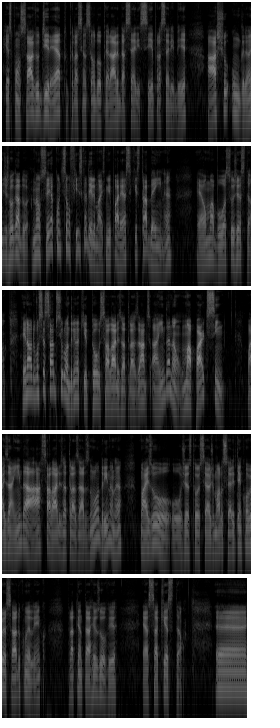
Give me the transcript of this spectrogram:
responsável direto pela ascensão do Operário da Série C para a Série B. Acho um grande jogador. Não sei a condição física dele, mas me parece que está bem, né? é uma boa sugestão. Reinaldo, você sabe se o Londrina quitou os salários atrasados? Ainda não. Uma parte sim. Mas ainda há salários atrasados no Londrina, né? Mas o, o gestor Sérgio Malucelli tem conversado com o elenco para tentar resolver essa questão. É,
